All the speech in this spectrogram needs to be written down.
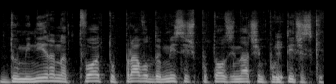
доминира на твоето право да мислиш по този начин политически.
